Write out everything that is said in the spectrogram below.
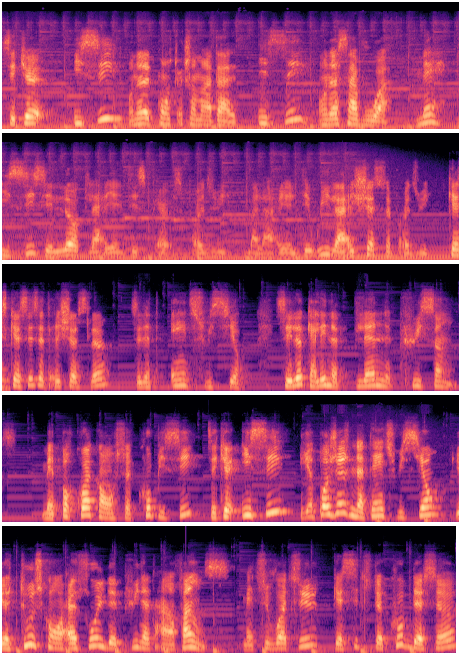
c'est que ici, on a notre construction mentale. Ici, on a sa voix. Mais ici, c'est là que la réalité se, produit. Ben, la réalité, oui, la richesse se produit. Qu'est-ce que c'est cette richesse-là? C'est notre intuition. C'est là qu'elle est notre pleine puissance. Mais pourquoi qu'on se coupe ici? C'est que ici, il n'y a pas juste notre intuition, il y a tout ce qu'on refoule depuis notre enfance. Mais tu vois-tu que si tu te coupes de ça,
